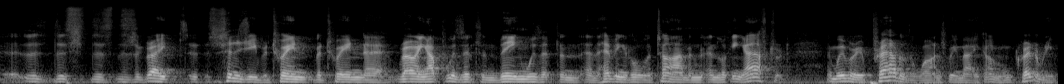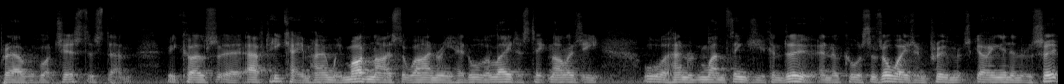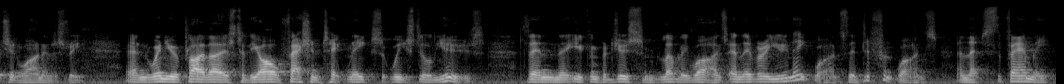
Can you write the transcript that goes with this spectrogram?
there's, there's, there's, a great synergy between, between uh, growing up with it and being with it and, and having it all the time and, and looking after it. And we're very proud of the wines we make. I'm incredibly proud of what Chester's done because uh, after he came home, we modernised the winery, had all the latest technology, all the 101 things you can do. And of course, there's always improvements going in in the research in wine industry. And when you apply those to the old fashioned techniques that we still use, then uh, you can produce some lovely wines, and they're very unique wines. They're different wines, and that's the family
